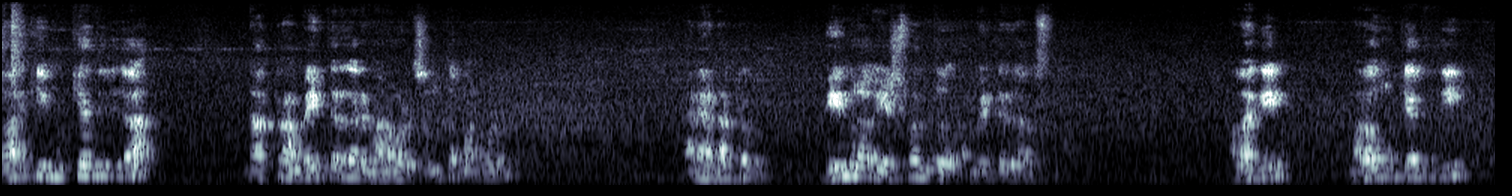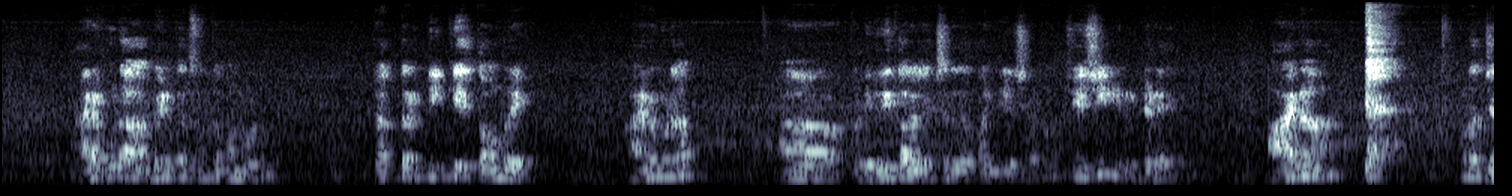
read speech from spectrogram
దానికి ముఖ్య అతిథిగా డాక్టర్ అంబేద్కర్ గారి మనవడు సొంత మనవడు ఆయన డాక్టర్ భీమరావు యశ్వంత్ అంబేద్కర్ గారు వస్తున్నారు. అలాగే మరో ముఖ్య అతిథి ఆయన కూడా అంబేద్కర్ సొంత డాక్టర్ టీకే తోమ్రే ఆయన కూడా ఒక డిగ్రీ కాలేజ్ లెక్చరర్గా పనిచేశాడు చేసి రిటైర్డ్ అయ్యాడు. ఆయన కూడా జ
